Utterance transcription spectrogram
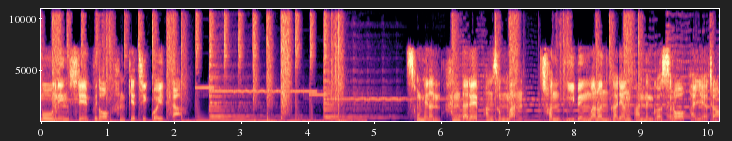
모닝 CF도 함께 찍고 있다. 송혜는 한 달에 방송만 1200만원가량 받는 것으로 알려져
